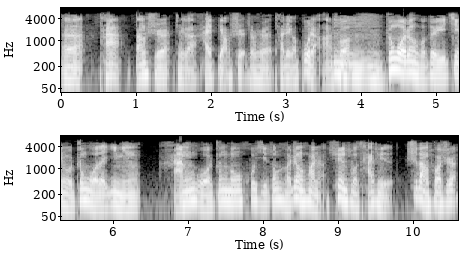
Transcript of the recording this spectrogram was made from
呃，他当时这个还表示，就是他这个部长啊说，嗯嗯。中国政府对于进入中国的一名韩国中东呼吸综合症患者，迅速采取适当措施，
